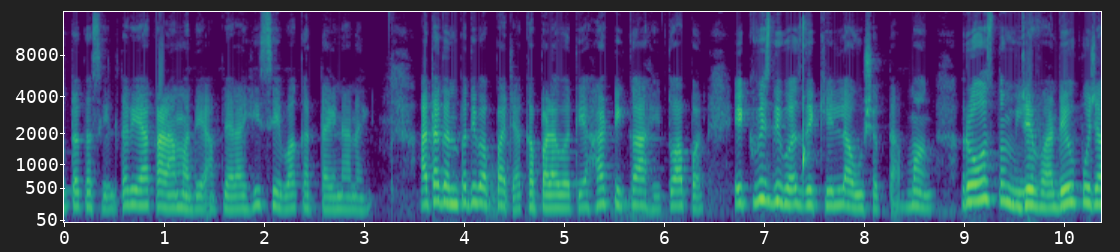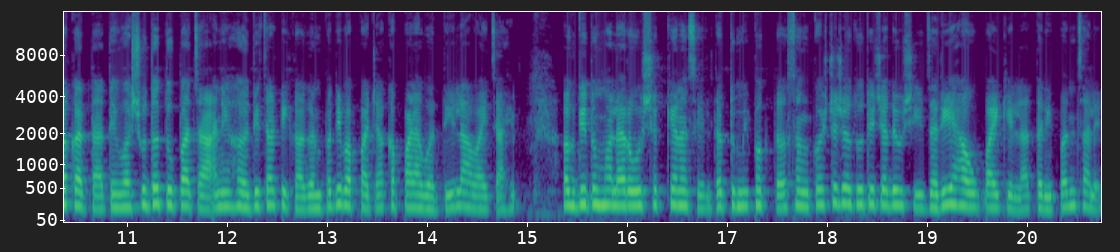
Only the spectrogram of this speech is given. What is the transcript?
सूतक असेल तर या काळामध्ये आपल्याला ही सेवा करता येणार नाही. आता गणपती बाप्पाच्या कपाळावरती हा टीका आहे तो आपण एकवीस दिवस देखील लावू शकता. मग रोज तुम्ही जेव्हा देवपूजा करता तेव्हा शुद्ध तुपाचा आणि हळदीचा टीका गणपती बाप्पाच्या कपाळावरती लावायचा आहे. अगदी तुम्हाला रोज शक्य नसेल तर तुम्ही फक्त संकष्ट चतुर्थीच्या दिवशी जरी हा उपाय केला तरी पण चालेल.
